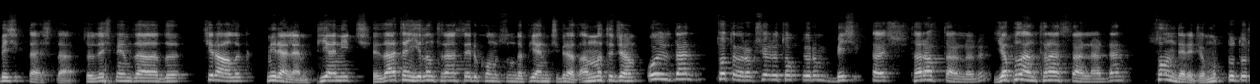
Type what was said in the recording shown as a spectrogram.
Beşiktaş'ta sözleşme imzaladı. Kiralık Miralem Pjanic. E, zaten yılın transferi konusunda Pjanic'i biraz anlatacağım. O yüzden total olarak şöyle topluyorum. Beşiktaş taraftarları yapılan transferlerden son derece mutludur.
